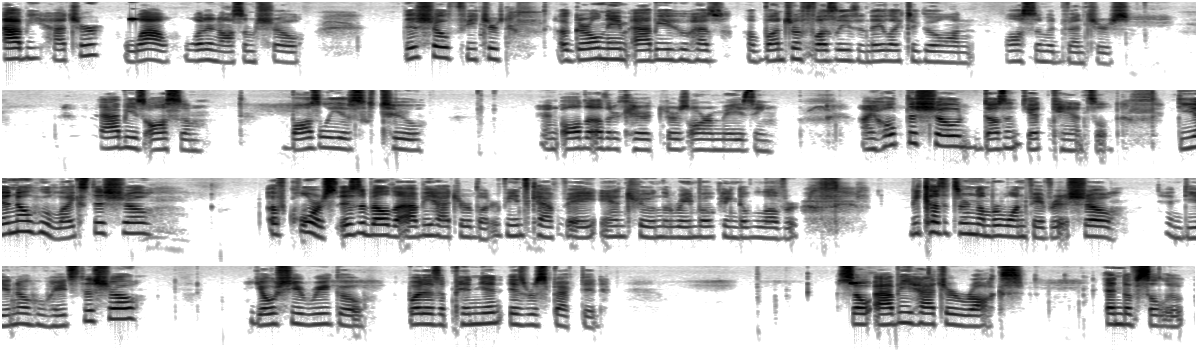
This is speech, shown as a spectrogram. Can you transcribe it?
Abby Hatcher? Wow, what an awesome show. This show features a girl named Abby who has a bunch of fuzzies and they like to go on awesome adventures. Abby is awesome. Bozzly is too. And all the other characters are amazing. I hope the show doesn't get canceled. Do you know who likes this show? Of course, Isabel the Abby Hatcher, Butterbeans Cafe, and True and the Rainbow Kingdom lover. Because it's her number one favorite show. And do you know who hates this show? Yoshi Rico, but his opinion is respected. So Abby Hatcher rocks. End of salute.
